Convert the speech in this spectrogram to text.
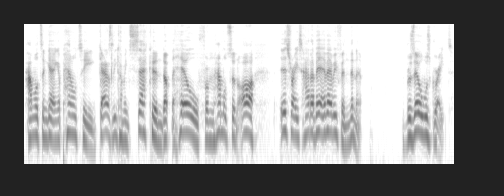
Hamilton getting a penalty, Gasly coming second up the hill from Hamilton. Oh, this race had a bit of everything, didn't it? Brazil was great.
